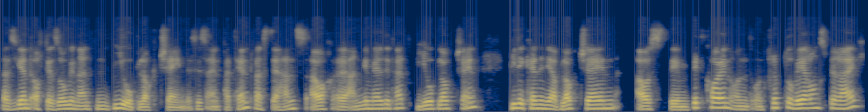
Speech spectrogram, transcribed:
basierend auf der sogenannten Bio-Blockchain. Das ist ein Patent, was der Hans auch äh, angemeldet hat, Bio-Blockchain. Viele kennen ja Blockchain aus dem Bitcoin- und, und Kryptowährungsbereich.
